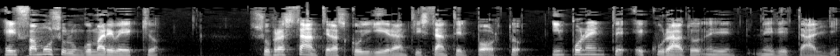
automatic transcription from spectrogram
è il famoso lungomare vecchio, soprastante la scogliera antistante il porto, imponente e curato nei, nei dettagli.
